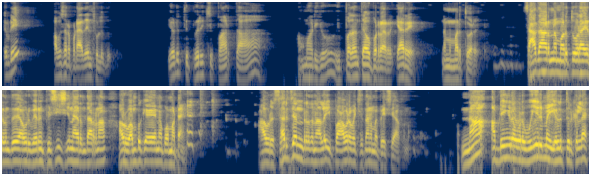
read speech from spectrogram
எப்படி? அவசரப்படாதேன்னு சொல்லுது. எடுத்து பிரித்து பார்த்தா அம்மாடியோ இப்பதான் தேவைப்படுறாரு. யாரு? நம்ம மருத்துவர். சாதாரண மருத்துவராக இருந்து அவர் வெறும் பிசிஷியனாக இருந்தாருன்னா அவர் வம்புக்கே என்ன போக மாட்டேன். அவர் சர்ஜன்றதுனால இப்போ அவரை வச்சு தான் நம்ம பேசி ஆகணும். நான் அப்படிங்கிற ஒரு உயிர்மை எழுத்து இருக்குல்ல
